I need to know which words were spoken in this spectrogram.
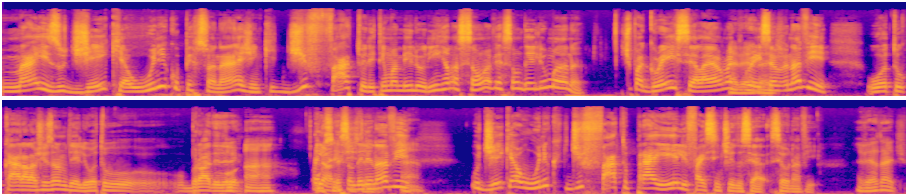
Mas o Jake é o único personagem que, de fato, ele tem uma melhoria em relação à versão dele humana. Tipo, a Grace, ela é uma É Grace, eu Navi. O outro cara lá, eu esqueci o nome dele, o outro, o brother dele. Aham. Ele é uma versão dele Navi. É, O Jake é o único que, de fato, pra ele faz sentido ser, ser o Navi. é verdade.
